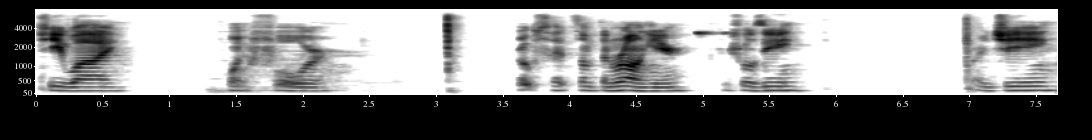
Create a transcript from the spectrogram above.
GY 0.4. Oops, hit something wrong here. Control Z, or G,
